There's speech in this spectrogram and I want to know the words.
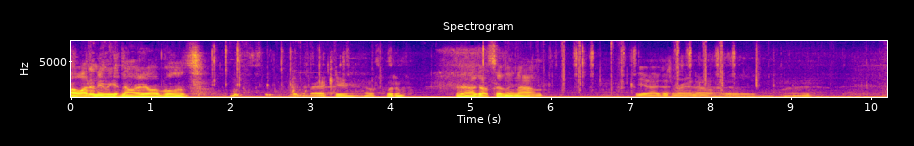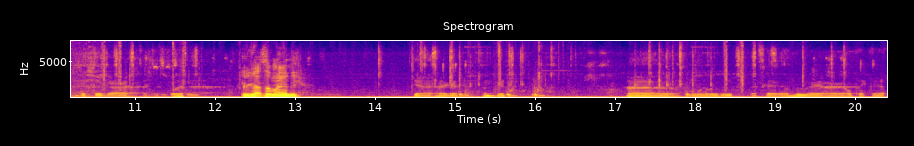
Oh, I didn't even get no AR bullets. In the back here. I'll split them. Yeah, I got 79. Yeah, I just ran out. Literally. Five. Good shit, guys. Split. You got some, Andy? Yeah, I got. I'm good. Uh, what do we do? Got a blue AR. I'll take that.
